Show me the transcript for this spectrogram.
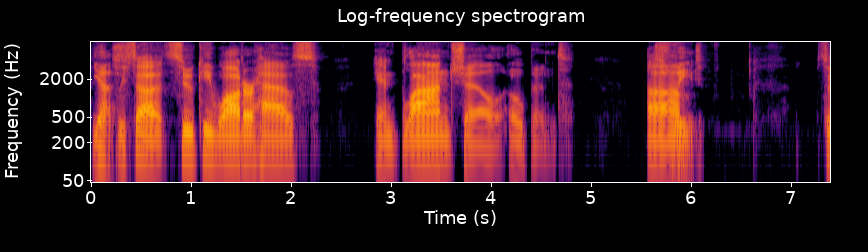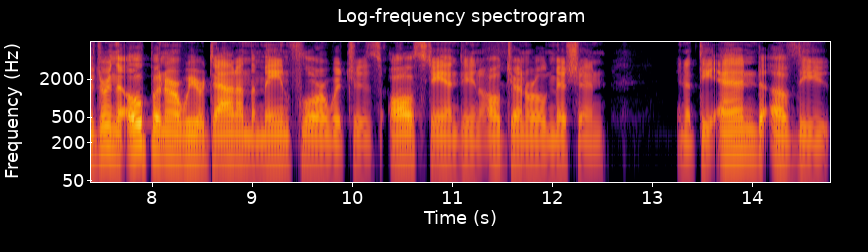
Yes. we saw Suki Waterhouse and Blondshell opened. Um, Sweet. So during the opener, we were down on the main floor, which is all standing, all general admission. And at the end of the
